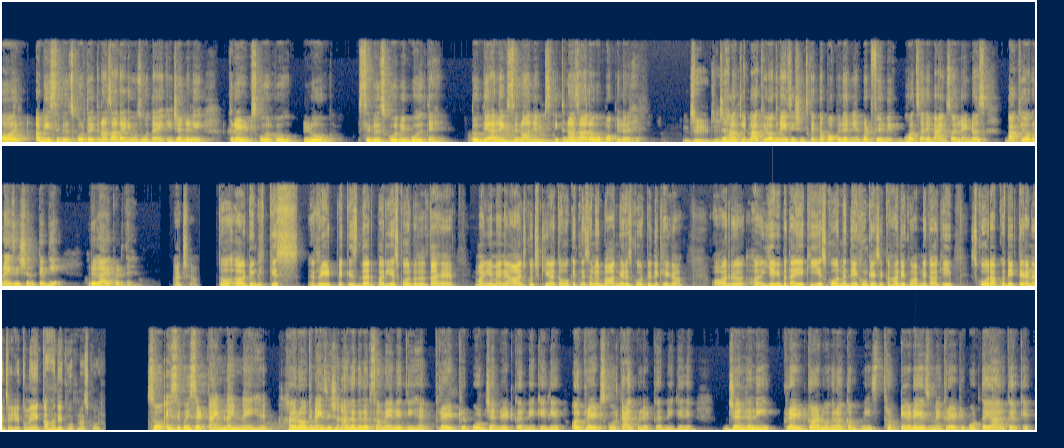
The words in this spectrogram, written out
और अभी सिविल स्कोर तो इतना ज़्यादा यूज़ होता है कि जनरली क्रेडिट स्कोर को लोग सिविल स्कोर भी बोलते हैं। तो दे आर लाइक सिनोनिम्स इतना ज़्यादा वो पॉपुलर है। जी जी जहाँ की बाकी ऑर्गेनाइजेशंस का इतना पॉपुलर नहीं है बट फिर भी बहुत सारे बैंक्स और लेंडर्स बाकी ऑर्गेनाइजेशन पे भी रिलाय करते हैं। अच्छा। तो ट्विंकल किस रेट पे किस दर पर ये स्कोर बदलता है? मानिए मैंने आज कुछ किया तो वो कितने समय बाद मेरे स्कोर पे दिखेगा? और ये भी बताइए कि ये स्कोर मैं देखूँ कैसे? कहाँ देखूँ? आपने कहा कि स्कोर आपको देखते रहना चाहिए तो मैं कहाँ देखूँ अपना स्कोर सो so, ऐसे कोई सेट टाइमलाइन नहीं है। हर ऑर्गेनाइजेशन अलग अलग समय लेती है क्रेडिट रिपोर्ट जनरेट करने के लिए और क्रेडिट स्कोर कैलकुलेट करने के लिए। जनरली क्रेडिट कार्ड वगैरह कंपनीज़ थर्टी डेज़ में क्रेडिट रिपोर्ट तैयार करके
